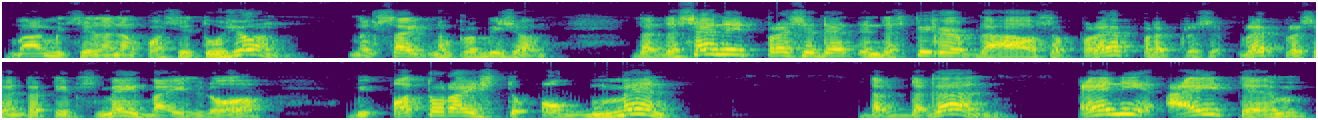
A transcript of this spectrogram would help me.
mamit sila ng Constitution, nag-cite ng provision, that the Senate President and the Speaker of the House of Rep Representatives may by law be authorized to augment, dagdagan, any item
